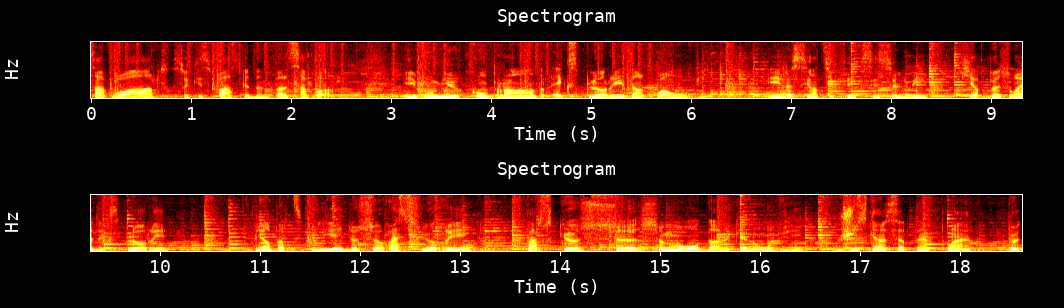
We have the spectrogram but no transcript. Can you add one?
Savoir ce qui se passe que de ne pas le savoir. Il vaut mieux comprendre, explorer dans quoi on vit. Et le scientifique, c'est celui qui a besoin d'explorer, et en particulier de se rassurer parce que ce, ce monde dans lequel on vit, jusqu'à un certain point, peut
